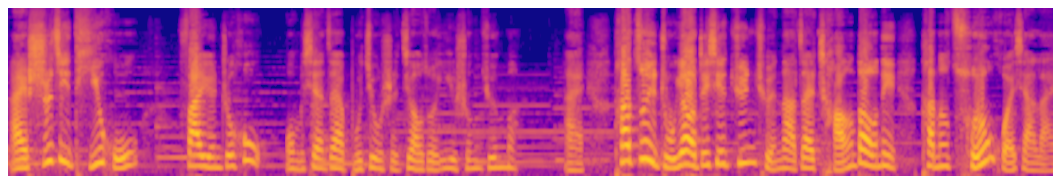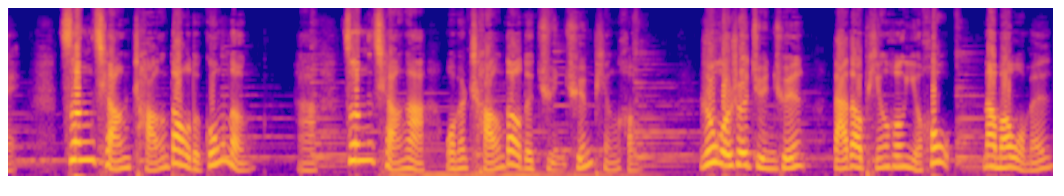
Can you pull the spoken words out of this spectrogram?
哎，实际醍醐发源之后，我们现在不就是叫做益生菌吗？哎，它最主要这些菌群呢，在肠道内它能存活下来，增强肠道的功能啊，增强啊我们肠道的菌群平衡。如果说菌群达到平衡以后，那么我们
